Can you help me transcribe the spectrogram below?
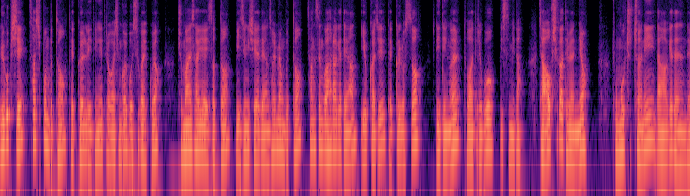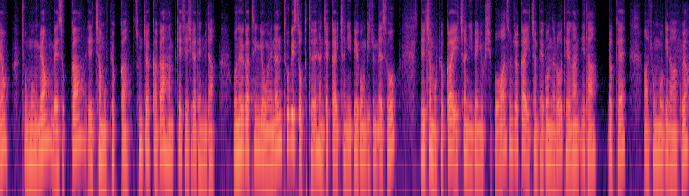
7시 40분부터 댓글 리딩에 들어가신 걸 볼 수가 있고요. 주말 사이에 있었던 미증시에 대한 설명부터 상승과 하락에 대한 이유까지 댓글로서 리딩을 도와드리고 있습니다. 자, 9시가 되면요. 종목 추천이 나가게 되는데요. 종목명, 매수가, 1차 목표가, 손절가가 함께 제시가 됩니다. 오늘 같은 경우에는 투비소프트 현재가 2200원 기준 매수, 1차 목표가 2265원, 손절가 2100원으로 대응합니다. 이렇게 어, 종목이 나왔고요.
